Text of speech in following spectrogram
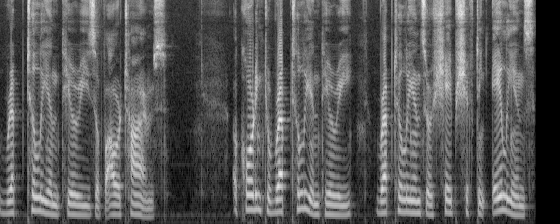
reptilian theories of our times. According to reptilian theory, reptilians or shape-shifting aliens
